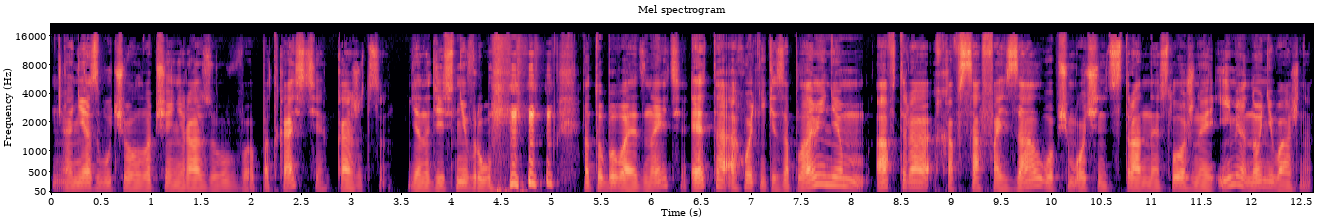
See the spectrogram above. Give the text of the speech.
не озвучивал вообще ни разу в подкасте, кажется. Я надеюсь, не вру, а то бывает, знаете. Это «Охотники за пламенем» автора Хавса Файзал. В общем, очень странное, сложное имя, но неважно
